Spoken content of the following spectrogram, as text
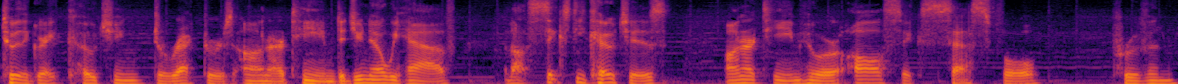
two of the great coaching directors on our team. Did you know we have about 60 coaches on our team who are all successful, proven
